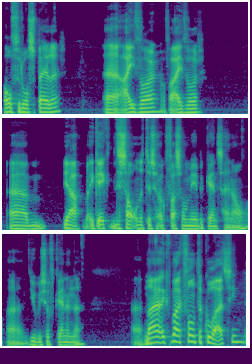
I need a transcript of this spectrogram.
hoofdrolspeler. Ivar of Ivor. Ehm, ja, ik, ik, er zal ondertussen ook vast wel meer bekend zijn al, Ubisoft kennende. Nou ja, ik, maar ik vond het er cool uitzien.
